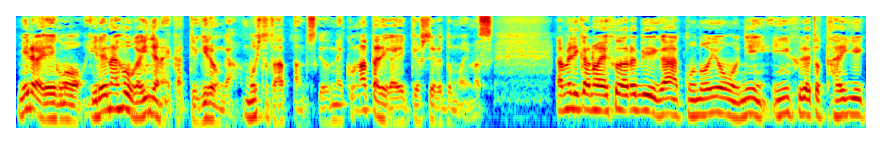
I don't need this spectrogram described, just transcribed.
未来英語を入れない方がいいんじゃないかっていう議論がもう一つあったんですけどね、このあたりが影響していると思います。アメリカの FRB がこのようにインフレと対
